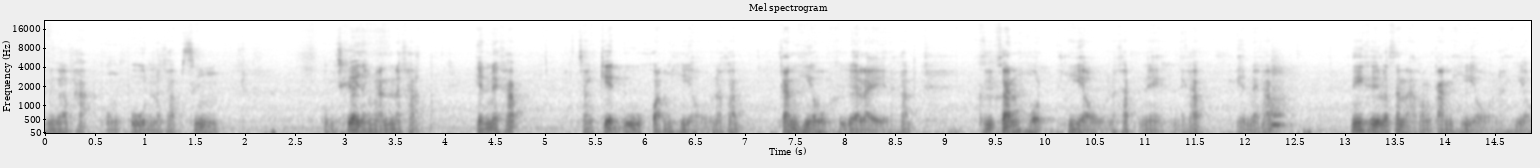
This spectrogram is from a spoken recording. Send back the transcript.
เนื้อพระผงปูนนะครับ ซึ่งผมเชื่ออย่างนั้นนะครับ เห็นไหมครับ สังเกตดูความเหี่ยวนะครับ การเหี่ยวคืออะไรนะครับ คือการหดเหี่ยวนะครับเนี่ยนะครับ เห็นไหมครับ นี่คือลักษณะของการเหี่ยวนะเหี่ยว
